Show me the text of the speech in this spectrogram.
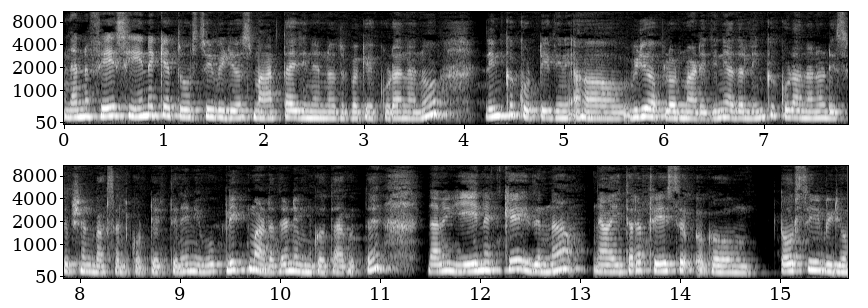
ನನ್ನ ಫೇಸ್ ಏನಕ್ಕೆ ತೋರಿಸಿ ವಿಡಿಯೋಸ್ ಮಾಡ್ತಾ ಇದ್ದೀನಿ ಅನ್ನೋದ್ರ ಬಗ್ಗೆ ಕೂಡ ನಾನು ಲಿಂಕ್ ಕೊಟ್ಟಿದ್ದೀನಿ ವಿಡಿಯೋ ಅಪ್ಲೋಡ್ ಮಾಡಿದ್ದೀನಿ. ಅದರ ಲಿಂಕ್ ಕೂಡ ನಾನು ಡಿಸ್ಕ್ರಿಪ್ಷನ್ ಬಾಕ್ಸಲ್ಲಿ ಕೊಟ್ಟಿರ್ತೀನಿ. ನೀವು ಕ್ಲಿಕ್ ಮಾಡಿದ್ರೆ ನಿಮ್ಗೆ ಗೊತ್ತಾಗುತ್ತೆ. ನಾನು ಏನಕ್ಕೆ ಇದನ್ನು ಈ ಥರ ಫೇಸ್ ತೋರಿಸಿ ವಿಡಿಯೋ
